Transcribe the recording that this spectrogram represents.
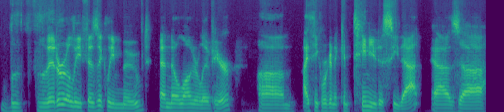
literally physically moved and no longer live here. Um, I think we're going to continue to see that as uh,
